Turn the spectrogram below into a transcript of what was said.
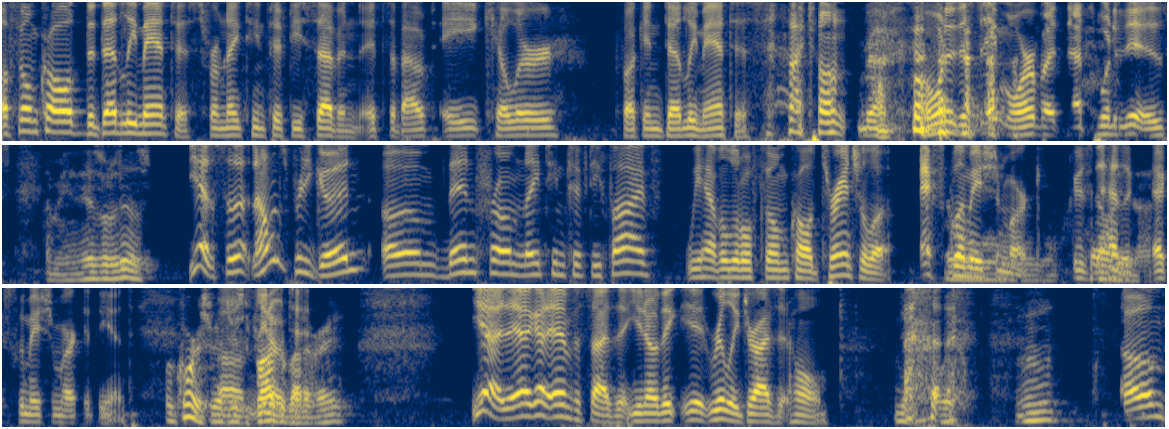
a film called The Deadly Mantis from 1957. It's about a killer fucking deadly mantis. I don't I wanted to say more, but that's what it is. I mean, it is what it is. Yeah, so that, that one's pretty good. Um, then from 1955, we have a little film called Tarantula! Exclamation mark Oh, because it has an yeah. exclamation mark at the end. Of course, we have to Um, you know, about it, right? Yeah, yeah, I got to emphasize it. You know, they, it really drives it home. Mhm. Um,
